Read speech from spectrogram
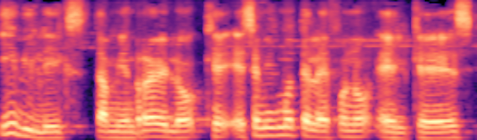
Ivilix también reveló que ese mismo teléfono, el que es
